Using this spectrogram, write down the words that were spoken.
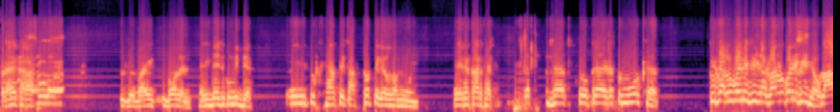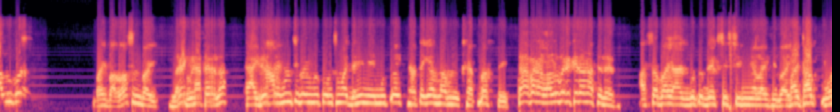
খারাপ? ভাই বলেন। এদিক দিয়ে একটু দে। এই তো খেতে কাজ করতে গেলাম মুই। এটা কার খেত? খেত তো এটা তো মোর খেত। তুই লালু বাড়ি ফিরে যাও লালু ফিরে যাও। লালু ভাই ভালো আছেন ভাই? খেতের শুনছি ভাই মুই কোন সময় দেখিনি মুই তো খেতে গেলাম খেত বাঁচতে। তারপরে লালু আচ্ছা ভাই আজকে তো দেখছি সিগন্যাল আইছি ভাই। ভাই থাক মোর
